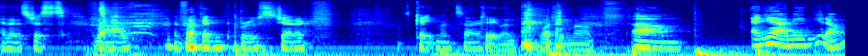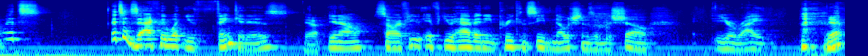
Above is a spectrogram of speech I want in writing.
and then it's just Rob and fucking Bruce Jenner, It's Caitlyn. Sorry. Caitlyn, watch your mouth. Um, and yeah, I mean, you know, it's it's exactly what you think it is. Yeah. You know, so if you if you have any preconceived notions of the show, you're right. Yeah.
